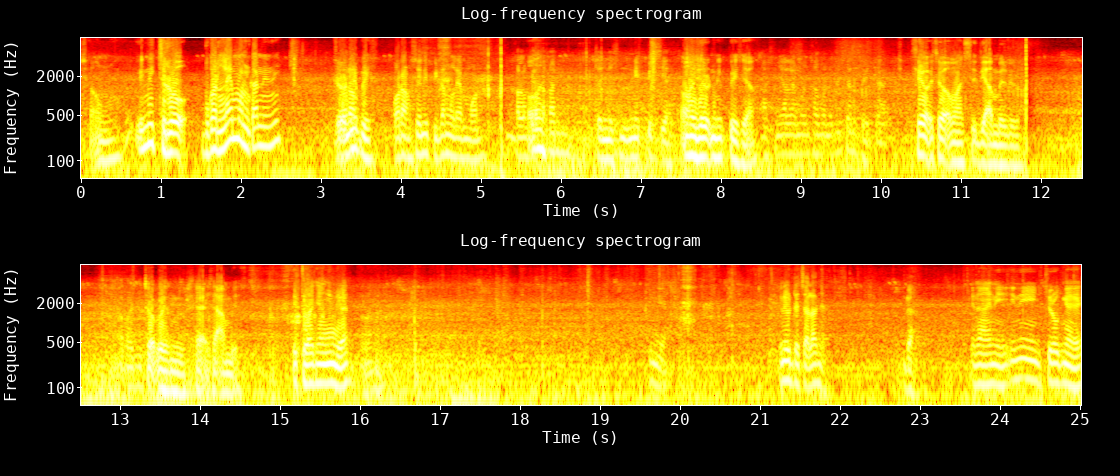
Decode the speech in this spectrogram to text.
Insya Allah. Ini jeruk bukan lemon kan ini? Jeruk Orang- nipis. Orang sini bilang lemon. Kalau Oh. kita kan jenis nipis ya. Oh, jeruk nipis ya. Aslinya lemon sama nipis kan beda. Coba coba masih diambil dulu. Apa itu? Coba dulu, saya saya ambil. Itu aja yang ini kan? Ini ya. Ini udah jalannya. Udah. Nah ini ini jeruknya ya.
